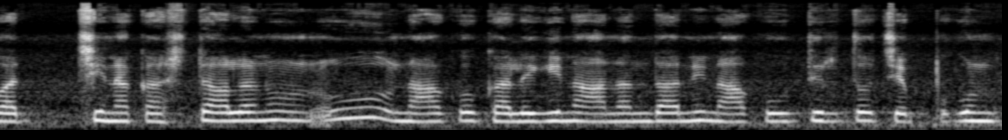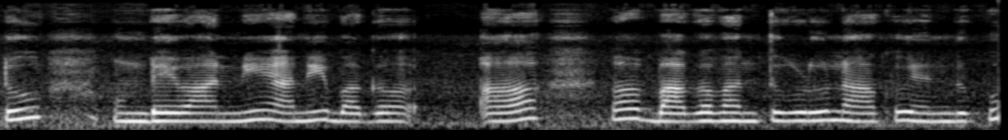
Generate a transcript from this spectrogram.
వచ్చిన కష్టాలను నాకు కలిగిన ఆనందాన్ని నా కూతురితో చెప్పుకుంటూ ఉండేవాడిని అని భగ ఆ భగవంతుడు నాకు ఎందుకు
